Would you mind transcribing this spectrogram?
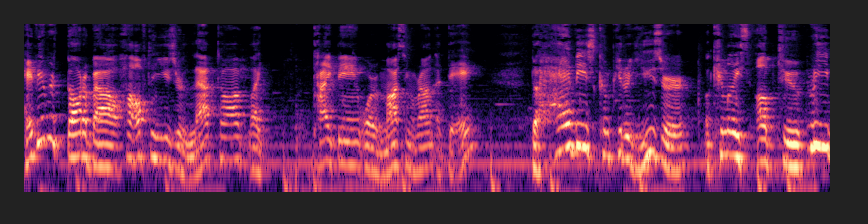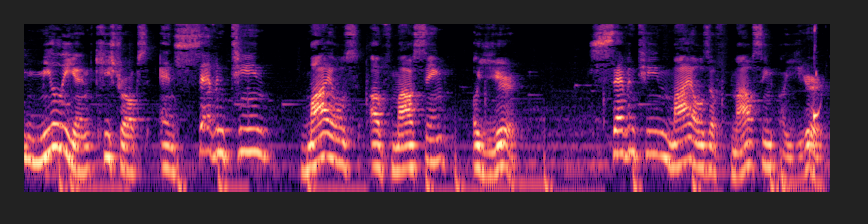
Have you ever thought about how often you use your laptop, like typing or mousing around a day? The heaviest computer user accumulates up to 3 million keystrokes and 17 miles of mousing a year. 17 miles of mousing a year.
